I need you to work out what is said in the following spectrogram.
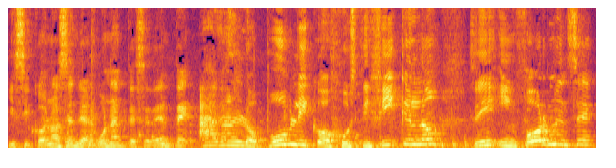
y si conocen de algún antecedente, háganlo público, justifíquenlo, ¿sí? Infórmense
